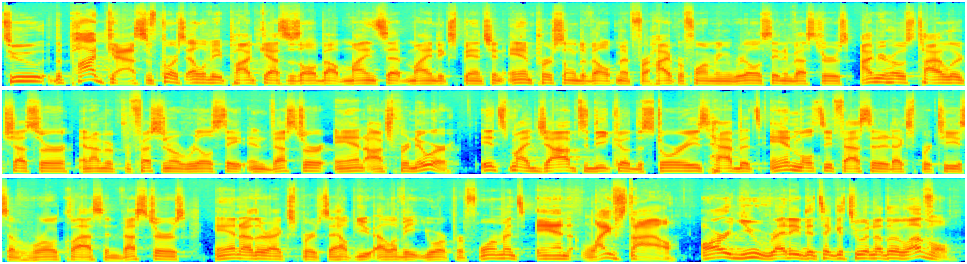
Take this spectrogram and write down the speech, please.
to the podcast. Of course, Elevate Podcast is all about mindset, mind expansion, and personal development for high performing real estate investors. I'm your host, Tyler Chesser, and I'm a professional real estate investor and entrepreneur. It's my job to decode the stories, habits, and multifaceted expertise of world class investors and other experts to help you elevate your performance and lifestyle. Are you ready to take it to another level?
